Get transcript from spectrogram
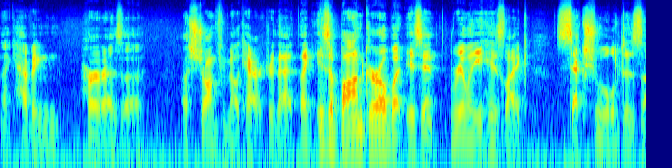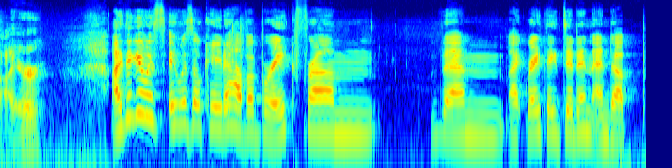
Like having her as a, a strong female character that like is a Bond girl but isn't really his like sexual desire. I think it was it was okay to have a break from them. Like, right? They didn't end up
